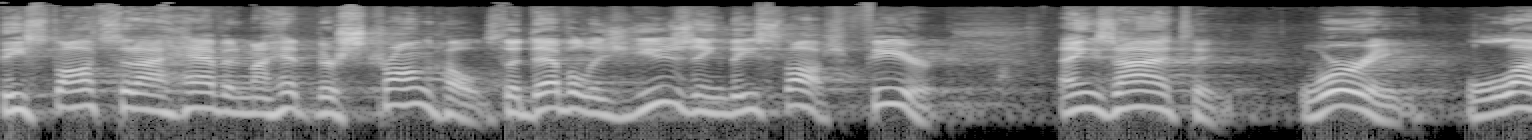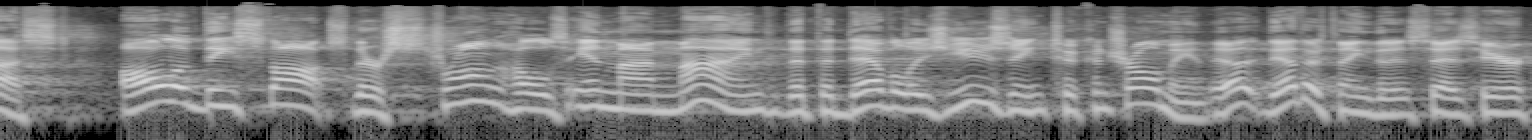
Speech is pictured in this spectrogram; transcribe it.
These thoughts that I have in my head, they're strongholds. The devil is using these thoughts fear, anxiety, worry, lust. All of these thoughts, they're strongholds in my mind that the devil is using to control me. The, the other thing that it says here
